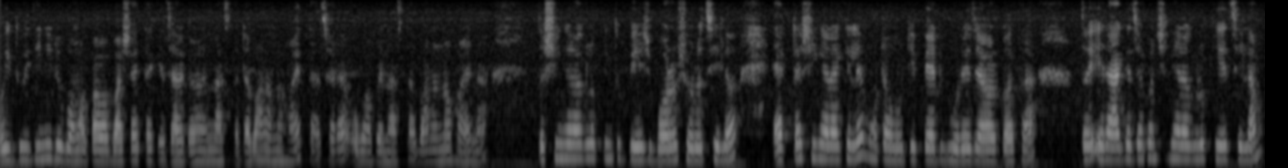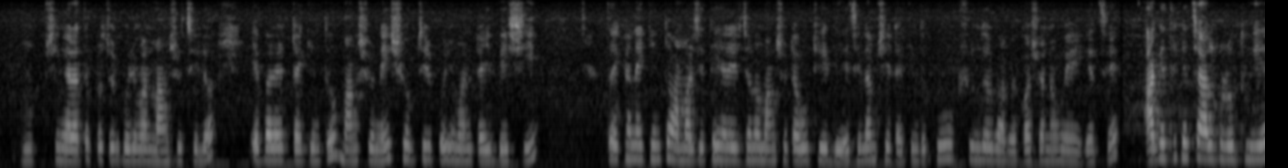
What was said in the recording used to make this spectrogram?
ওই দুই দিনই রূপ আমার বাবা বাসায় থাকে, যার কারণে নাস্তাটা বানানো হয়। তাছাড়া ওভাবে নাস্তা বানানো হয় না। তো সিঙ্গারাগুলো কিন্তু বেশ বড় সড়ো ছিল। একটা সিঙ্গারা খেলে মোটামুটি পেট ভরে যাওয়ার কথা। তো এর আগে যখন সিঙ্গারাগুলো খেয়েছিলাম সিঙ্গারাতে প্রচুর পরিমাণ মাংস ছিল। এবারেরটা কিন্তু মাংস নেই, সবজির পরিমাণটাই বেশি। তো এখানে কিন্তু আমার যে তেহারির জন্য মাংসটা উঠিয়ে দিয়েছিলাম, সেটা কিন্তু খুব সুন্দরভাবে কষানো হয়ে গেছে। আগে থেকে চালগুলো ধুয়ে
